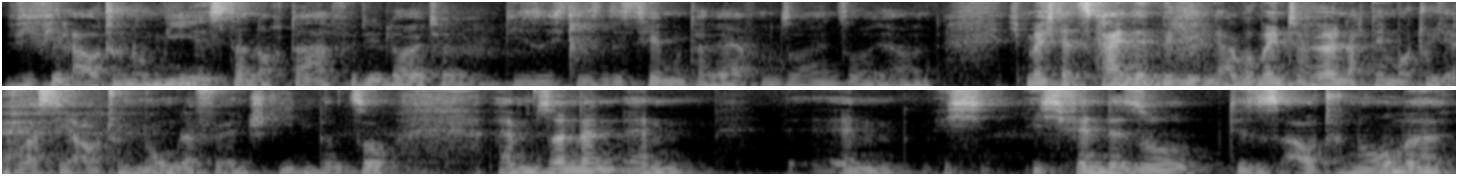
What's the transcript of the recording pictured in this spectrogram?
wie viel Autonomie ist da noch da für die Leute, die sich diesem System unterwerfen sollen? So, ja, und ich möchte jetzt keine billigen Argumente hören nach dem Motto, ja, du hast dich autonom dafür entschieden und so, ähm, sondern ähm, ähm, ich, ich finde so dieses autonome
